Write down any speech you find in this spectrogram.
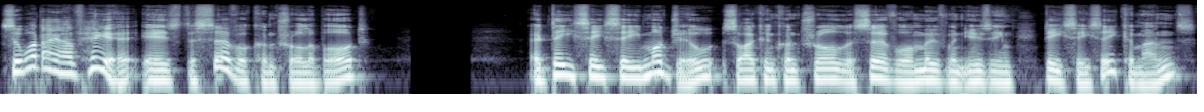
So what I have here is the servo controller board, a DCC module so I can control the servo movement using DCC commands,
